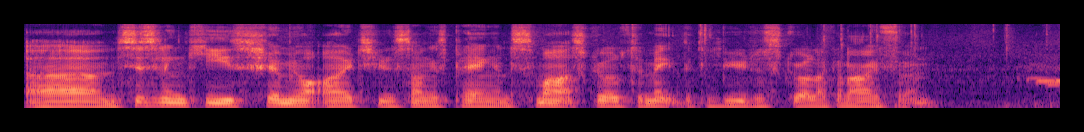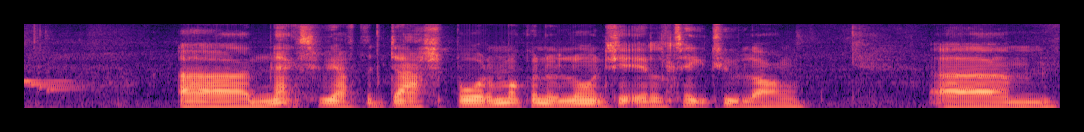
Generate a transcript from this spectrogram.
Um, sizzling keys show me what iTunes song is playing, and Smart Scroll to make the computer scroll like an iPhone. Um, next we have the dashboard. I'm not going to launch it; it'll take too long. Um,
